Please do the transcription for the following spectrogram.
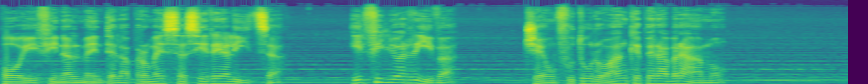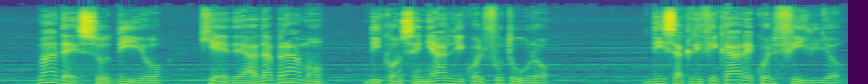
poi finalmente la promessa si realizza, il figlio arriva, c'è un futuro anche per Abramo. Ma adesso Dio chiede ad Abramo di consegnargli quel futuro, di sacrificare quel figlio.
